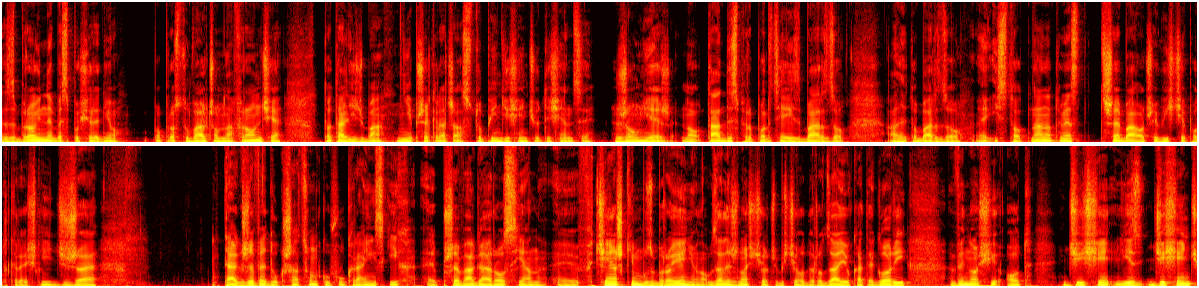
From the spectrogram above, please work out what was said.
zbrojne, bezpośrednio po prostu walczą na froncie, to ta liczba nie przekracza 150 tysięcy żołnierzy. No, ta dysproporcja jest bardzo, ale to bardzo e, istotna. Natomiast trzeba oczywiście podkreślić, że Także według szacunków ukraińskich e, przewaga Rosjan e, w ciężkim uzbrojeniu, no w zależności oczywiście od rodzaju, kategorii, wynosi od 10, jest 10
